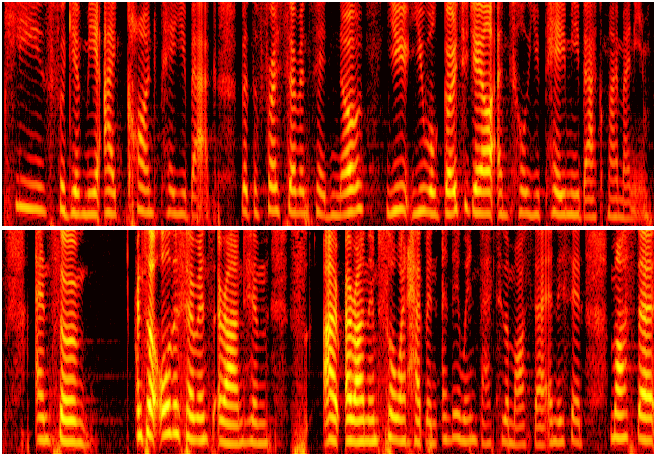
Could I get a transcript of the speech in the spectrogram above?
please forgive me. I can't pay you back. But the first servant said, no, you, you will go to jail until you pay me back my money. And so and so all the servants around him, uh, around them, saw what happened, and they went back to the master and they said, "Master,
